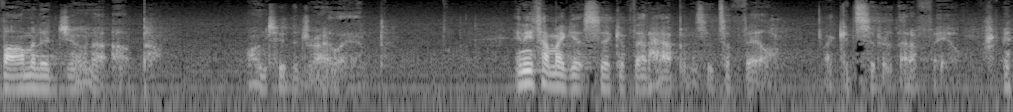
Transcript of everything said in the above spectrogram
vomited Jonah up onto the dry land. Anytime I get sick, if that happens, it's a fail. I consider that a fail.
